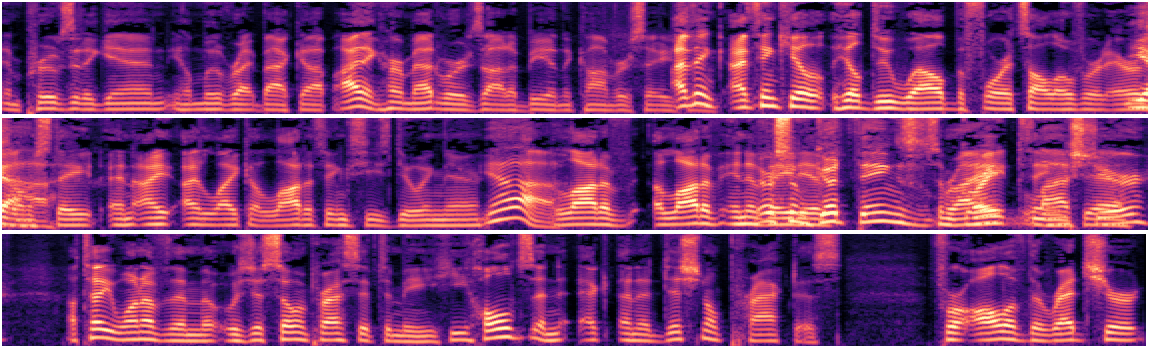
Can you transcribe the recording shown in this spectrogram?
improves it again, he'll move right back up. I think Herm Edwards ought to be in the conversation. I think I think he'll he'll do well before it's all over at Arizona Yeah. State, and I, I like a lot of things he's doing there. Yeah. a lot of a lot of innovative. there's some good things, some right? great things, last yeah. year. I'll tell you one of them that was just so impressive to me. He holds an an additional practice for all of the red shirt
